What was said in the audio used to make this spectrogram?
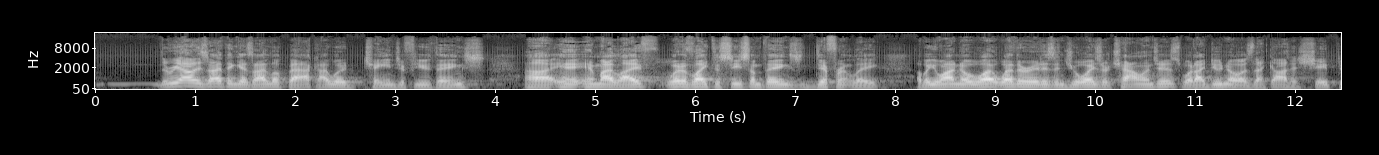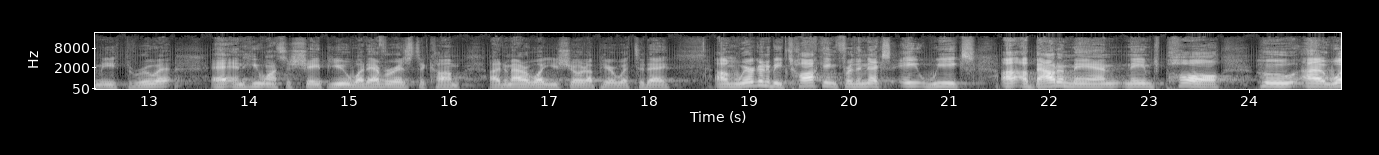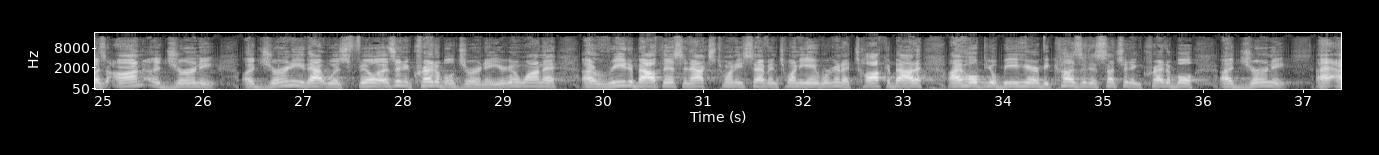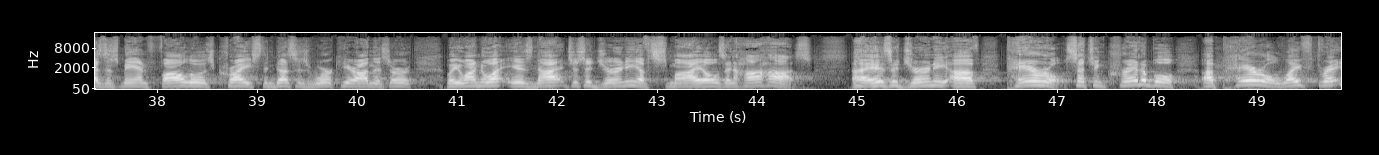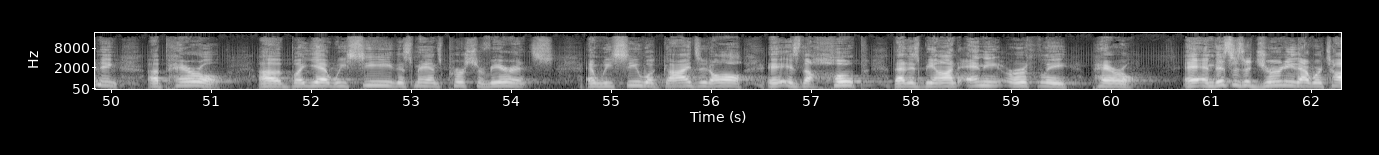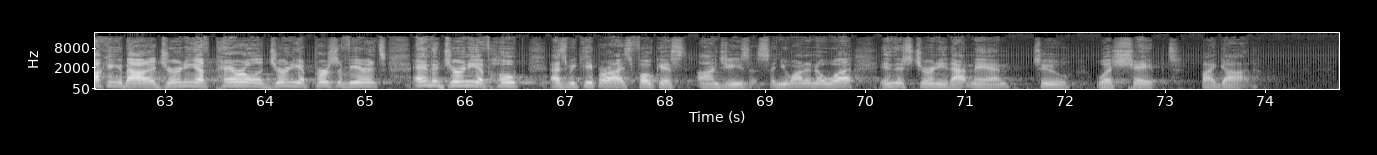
the reality is, I think as I look back, I would change a few things uh, in, in, my life. Would have liked to see some things differently. Uh, but you want to know what? Whether it is in joys or challenges, what I do know is that God has shaped me through it and He wants to shape you, whatever is to come, uh, no matter what you showed up here with today. Um, we're going to be talking for the next eight weeks uh, about a man named Paul who uh, was on a journey, a journey that was filled, it's an incredible journey. You're going to want to uh, read about this in Acts 27, 28. We're going to talk about it. I hope you'll be here because it is such an incredible uh, journey uh, as this man follows Christ and does his work here on this earth. But you want to know what? It is not just a journey of smiles and ha-has. Uh, it is a journey of peril, such incredible uh, peril, life threatening uh, peril. Uh, but yet we see this man's perseverance and we see what guides it all is the hope that is beyond any earthly peril. And this is a journey that we're talking about a journey of peril, a journey of perseverance, and a journey of hope as we keep our eyes focused on Jesus. And you want to know what? In this journey, that man too was shaped by God.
